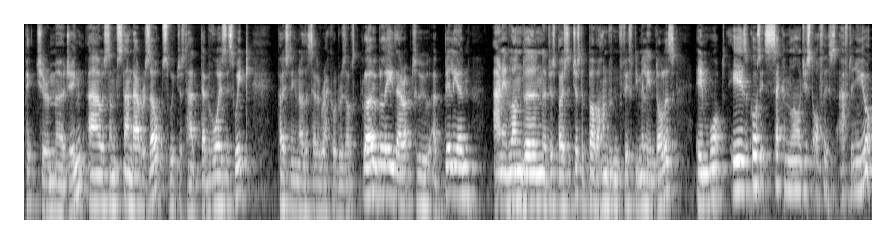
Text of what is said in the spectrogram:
picture emerging uh, with some standout results. We've just had Debevoise this week posting another set of record results globally. They're up to a billion, and in London, they've just posted just above $150 million in what is, of course, its second largest office after New York.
